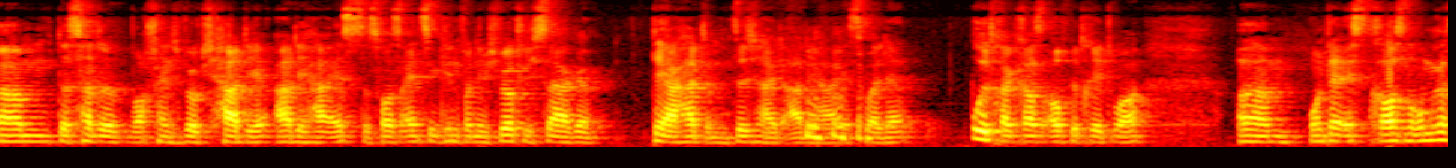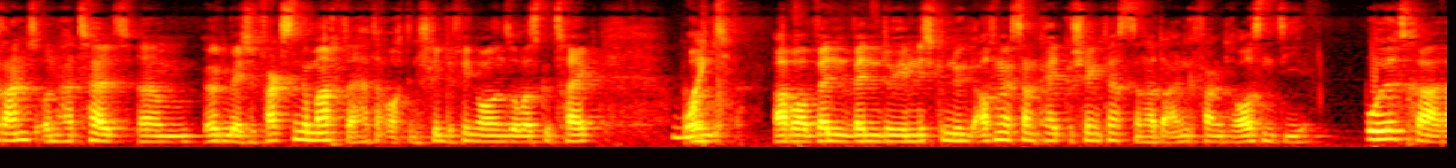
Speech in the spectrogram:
ähm, das hatte wahrscheinlich wirklich HD, ADHS. Das war das einzige Kind, von dem ich wirklich sage, der hatte mit Sicherheit ADHS, weil der ultra krass aufgedreht war. Ähm, und der ist draußen rumgerannt und hat halt ähm, irgendwelche Faxen gemacht. Da hat er auch den Stinkefinger und sowas gezeigt. What? Und, aber wenn, wenn du ihm nicht genügend Aufmerksamkeit geschenkt hast, dann hat er angefangen, draußen die ultra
